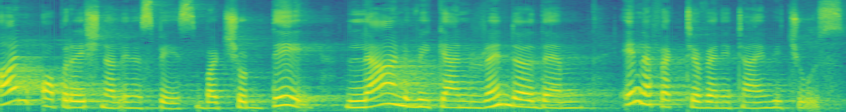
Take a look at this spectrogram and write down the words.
unoperational in space, but should they land, we can render them ineffective anytime we choose.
